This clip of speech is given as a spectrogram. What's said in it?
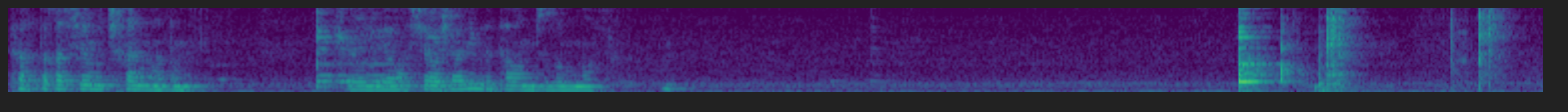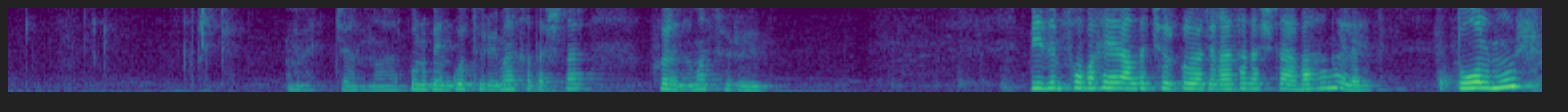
Tahta kaşığımı çıkarmadım. Şöyle yavaş yavaş alayım da tavam çözülmez. Evet canlar. Bunu ben götüreyim arkadaşlar. Fırınıma sürüyüm. Bizim soba herhalde çırpılacak arkadaşlar. Bakın öyle. Dolmuş.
